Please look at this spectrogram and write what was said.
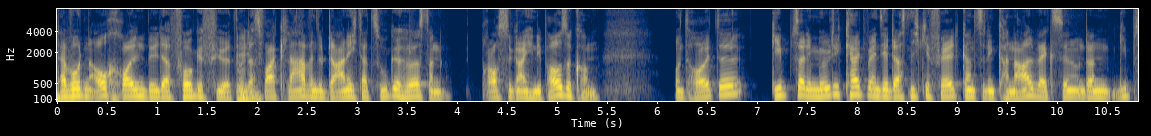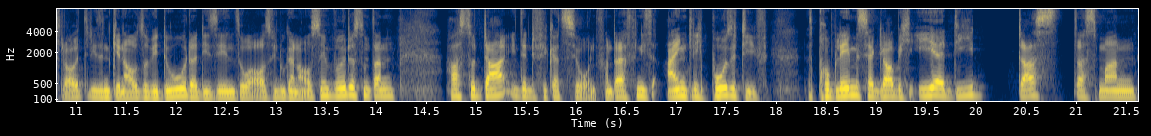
Da wurden auch Rollenbilder vorgeführt. Und das war klar, wenn du da nicht dazugehörst, dann brauchst du gar nicht in die Pause kommen. Und heute gibt es ja die Möglichkeit, wenn dir das nicht gefällt, kannst du den Kanal wechseln und dann gibt es Leute, die sind genauso wie du oder die sehen so aus, wie du gerne aussehen würdest und dann hast du da Identifikation. Von daher finde ich es eigentlich positiv. Das Problem ist ja, glaube ich, eher die, dass, dass man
